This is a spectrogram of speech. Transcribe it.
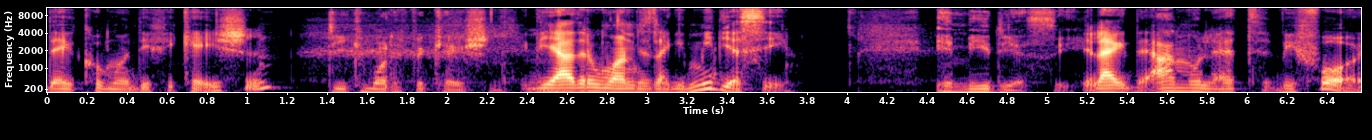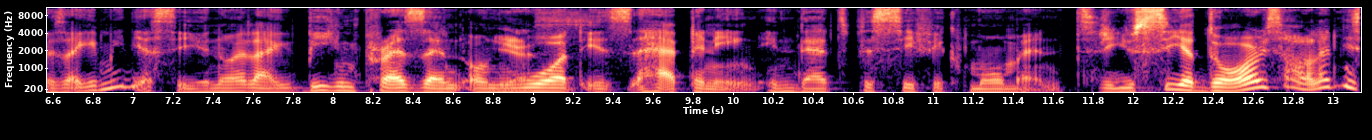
decommodification. Decommodification. The other one is like immediacy. Immediacy. like the amulet before. It's like immediacy, you know, like being present on Yes. what is happening in that specific moment. You see a door, so oh, let me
